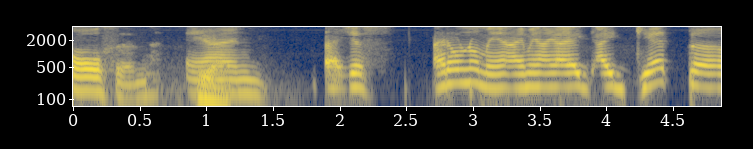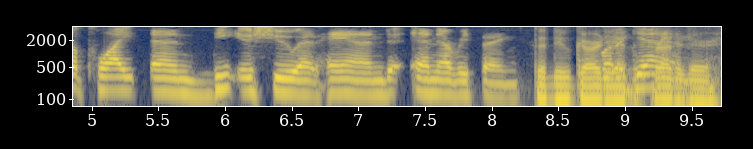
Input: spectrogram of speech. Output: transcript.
Olsen and I just I don't know, man. I mean, I, I, I get the plight and the issue at hand and everything. The new Guardian again- Predator.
